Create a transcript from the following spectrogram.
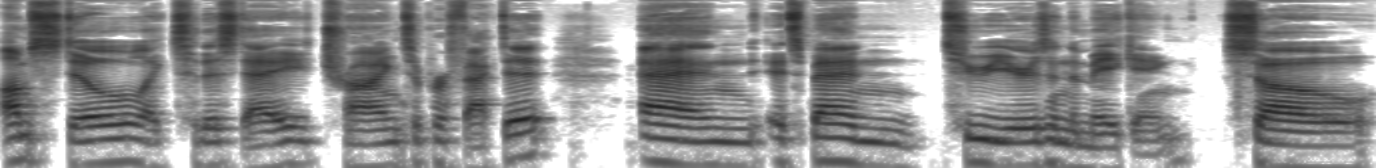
I'm still like to this day trying to perfect it. And it's been two years in the making. So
